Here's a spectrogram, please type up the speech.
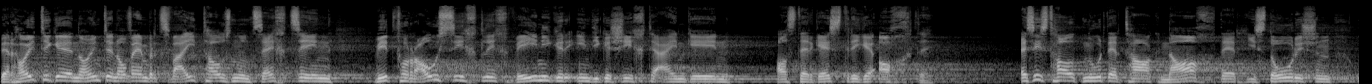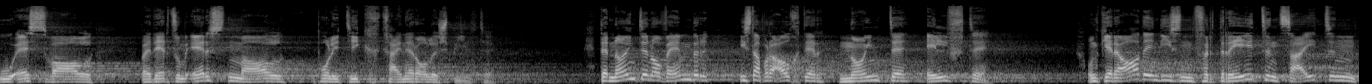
Der heutige 9. November 2016 wird voraussichtlich weniger in die Geschichte eingehen als der gestrige 8. Es ist halt nur der Tag nach der historischen US-Wahl, bei der zum ersten Mal Politik keine Rolle spielte. Der 9. November ist aber auch der 9.11. Und gerade in diesen verdrehten Zeiten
